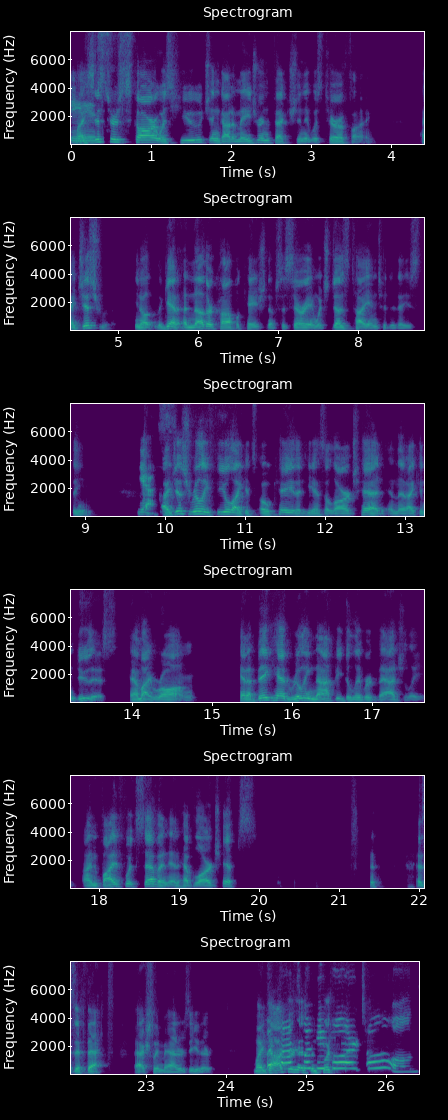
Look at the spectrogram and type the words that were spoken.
My sister's scar was huge and got a major infection. It was terrifying. I just, you know, again, another complication of cesarean, which does tie into today's theme. Yes. I just really feel like it's okay that he has a large head and that I can do this. Am I wrong? Can a big head really not be delivered vaginally? I'm five foot seven and have large hips. As if that actually matters either. My but doctor that's has what been people are told.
